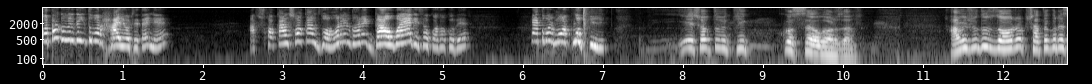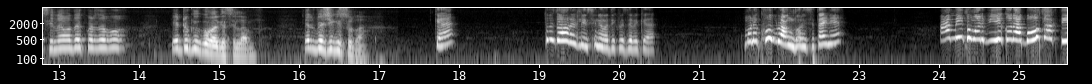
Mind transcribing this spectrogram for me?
কথা কবে গেলে তোমার হাই ওঠে তাই না? আর সকাল সকাল জহরের ঘরে গাও বায়া গেছে কথা কবে? এ তোমার মতলব কি? এসব তুমি কি করছ গরজান? আমি শুধু জহরক সাথে করে সিনেমা দেখ দেখতে যাব এটুকুই কবার গেছিলাম। এর বেশি কিছু না। কে? তুমি জহরের গেলে সিনেমা দেখতে যাবে কে? মনে খুব রং ধরেছে তাই না? আমি তোমার বিয়ে করা বউ থাকতি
